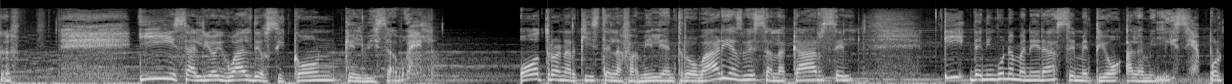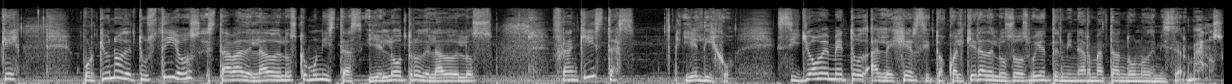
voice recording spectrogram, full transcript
y salió igual de hocicón que el bisabuelo. Otro anarquista en la familia entró varias veces a la cárcel y de ninguna manera se metió a la milicia. ¿Por qué? Porque uno de tus tíos estaba del lado de los comunistas y el otro del lado de los franquistas. Y él dijo, si yo me meto al ejército, a cualquiera de los dos, voy a terminar matando a uno de mis hermanos.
